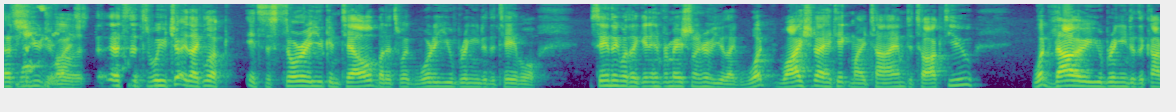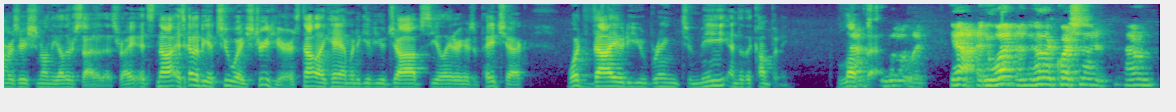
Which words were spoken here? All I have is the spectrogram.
That's, That's huge advice. That's that's what you like. Look, it's the story you can tell, but it's like, what are you bringing to the table? Same thing with like an informational interview. Like, what? Why should I take my time to talk to you? What value are you bringing to the conversation on the other side of this? Right? It's not. It's got to be a two way street here. It's not like, hey, I'm going to give you a job. See you later. Here's a paycheck what value do you bring to me and to the company? Love Absolutely. that. Absolutely. Yeah. And what another question? I, I don't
